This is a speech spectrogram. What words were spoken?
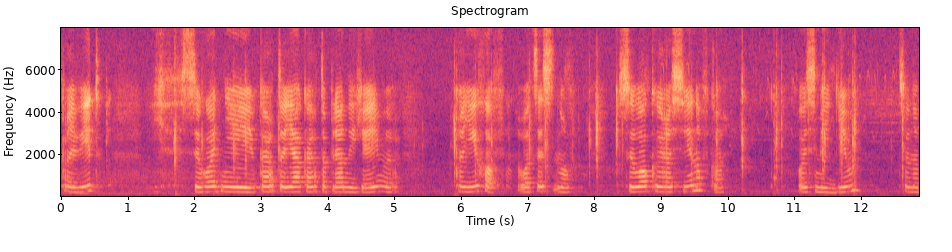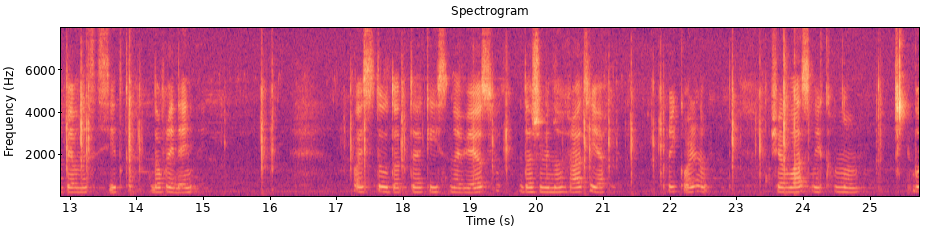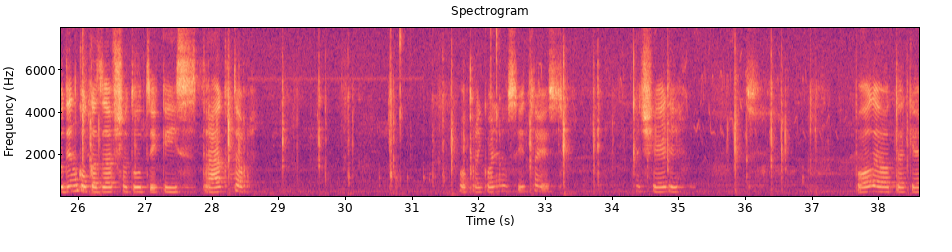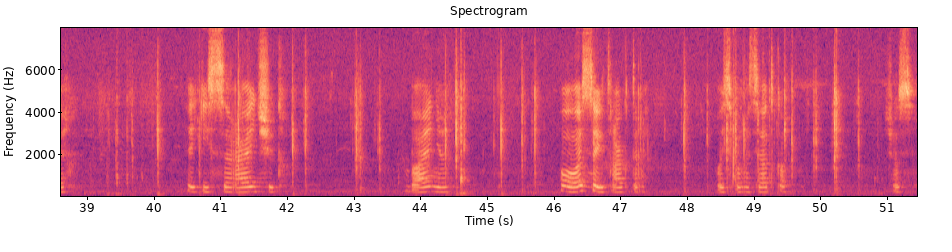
привіт! Сьогодні карта, я картопляний геймер. Приїхав оце ну, село Керосіновка. Ось мій дім. Це, напевно, сусідка. Добрий день. Ось тут от якийсь навіс. Даже виноград є. Прикольно. Ще власник, ну, будинку казав, що тут якийсь трактор. О, прикольно, світло є. Качелі. Поле отаке. Якийсь сарайчик. Баня. О, ось цей трактор. Ось поросятка. Зараз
